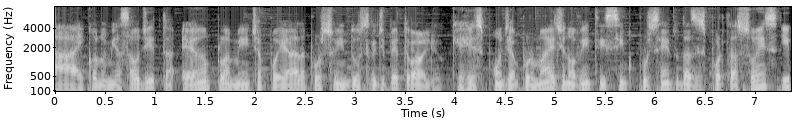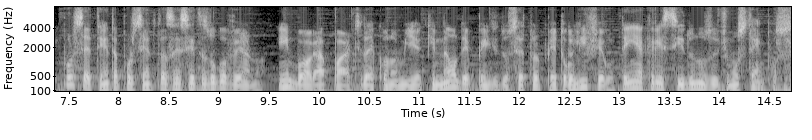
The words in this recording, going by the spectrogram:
A economia saudita é amplamente apoiada por sua indústria de petróleo, que responde a por mais de 95% das exportações e por 70% das receitas do governo, embora a parte da economia que não depende do setor petrolífero tenha crescido nos últimos tempos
